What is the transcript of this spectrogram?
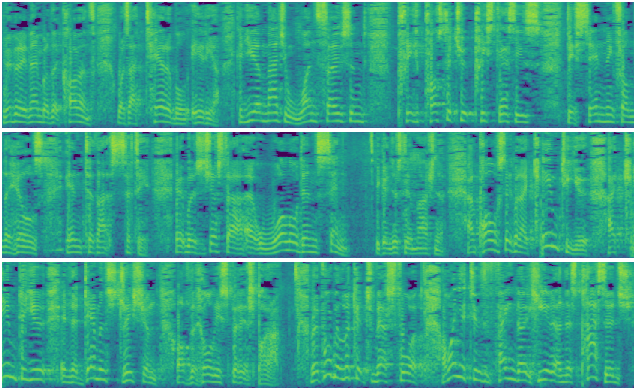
Maybe remember that Corinth was a terrible area. Can you imagine 1,000 pre- prostitute priestesses descending from the hills into that city? It was just a, wallowed in sin. You can just imagine it. And Paul says, when I came to you, I came to you in the demonstration of the Holy Spirit's power. Before we look at verse 4, I want you to find out here in this passage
